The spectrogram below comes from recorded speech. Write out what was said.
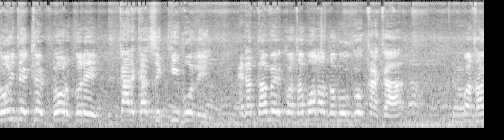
দই দেখে ডর করে, কার কাছে কি বলি? এটা দামের কথা বলা দেবো গো কাকা। কথা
